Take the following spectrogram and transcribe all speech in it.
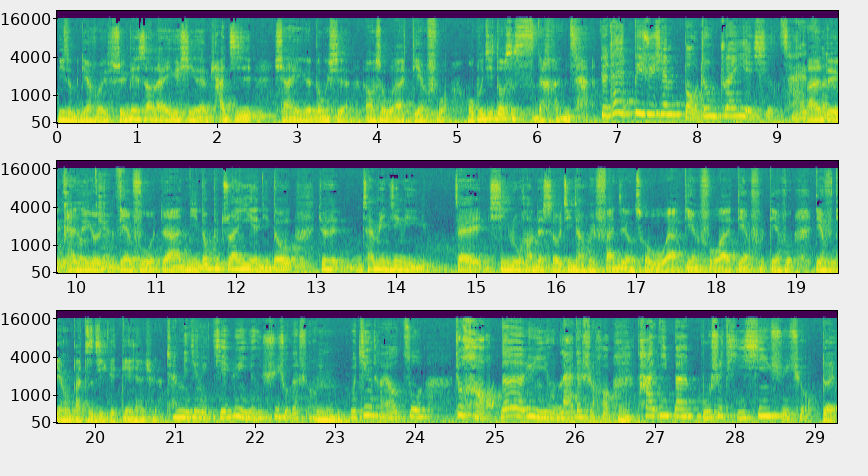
你怎么颠覆？随便上来一个新人，啪叽想一个东西，然后说我要颠覆，我估计都是死的很惨。对他必须先保证专业性，才可啊，对，才能有。颠覆，对啊，你都不专业，你都就是产品经理在新入行的时候，经常会犯这种错误。我要颠覆，我要颠覆，颠覆，颠覆，颠覆，把自己给颠下去了。产品经理接运营需求的时候，嗯我经常要做。就好的运营来的时候，嗯。他一般不是提新需求，对，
